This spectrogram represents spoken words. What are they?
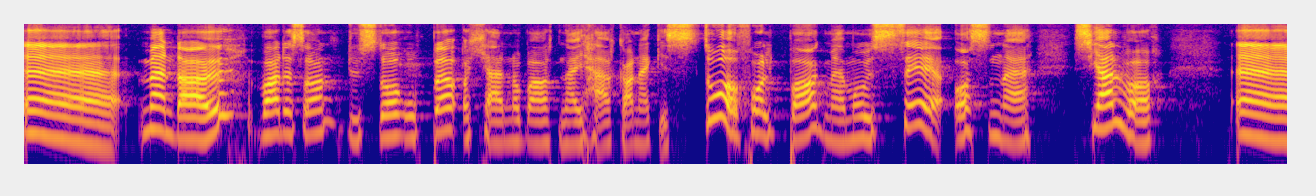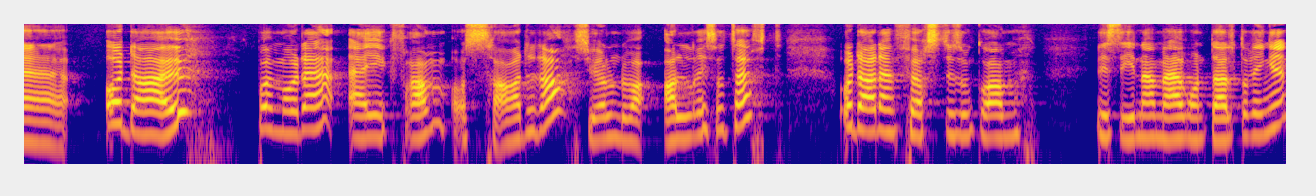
Eh, men da òg var det sånn. Du står oppe og kjenner bare at 'nei, her kan jeg ikke stå folk bak meg'. Må jo se åssen jeg skjelver. Eh, og da òg, på en måte, jeg gikk fram og sa det da, selv om det var aldri så tøft. Og da den første som kom ved siden av meg rundt alterringen,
